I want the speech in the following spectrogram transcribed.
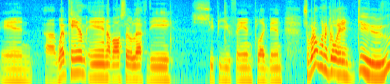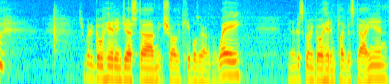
and uh, webcam, and I've also left the CPU fan plugged in. So what I want to go ahead and do is we're going to go ahead and just uh, make sure all the cables are out of the way. And I'm just going to go ahead and plug this guy in.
